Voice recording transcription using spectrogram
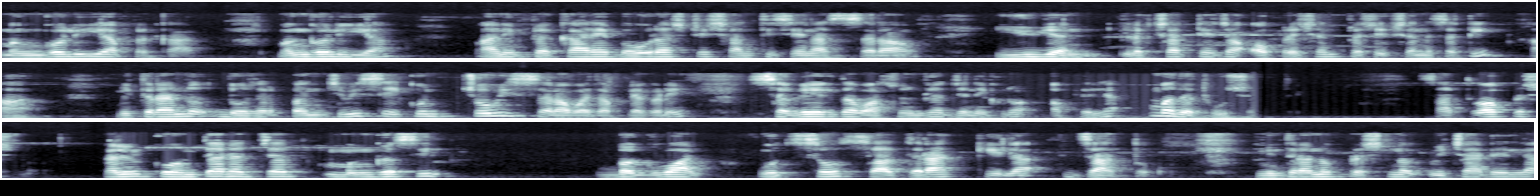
मंगोलिया प्रकार. मंगोलिया आणि प्रकारे बहुराष्ट्रीय शांती सेना सराव युएन लक्षात ठेवायचा ऑपरेशन प्रशिक्षणासाठी हा. मित्रांनो दोन हजार पंचवीस एकूण चोवीस सराव आहेत आपल्याकडे. सगळे एकदा वाचून घ्या जेणेकरून आपल्याला मदत होऊ शकते. सातवा प्रश्न. खालील कोणत्या राज्यात मंगसी भगवान उत्सव साजरा केला जातो? मित्रांनो प्रश्न विचारलेला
